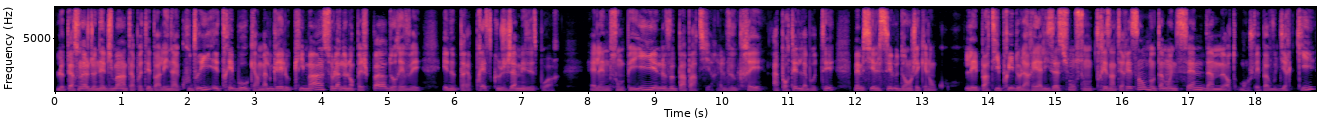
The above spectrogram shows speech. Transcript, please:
Le personnage de Nejma interprété par Lena Koudry est très beau car malgré le climat, cela ne l'empêche pas de rêver et ne perd presque jamais espoir. Elle aime son pays et ne veut pas partir. Elle veut créer, apporter de la beauté, même si elle sait le danger qu'elle encourt. Les parties pris de la réalisation sont très intéressantes, notamment une scène d'un meurtre. Bon, je vais pas vous dire qui,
